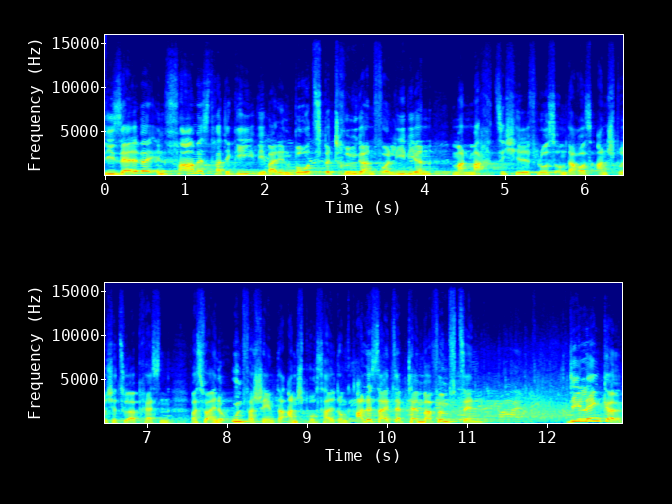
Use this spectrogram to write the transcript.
Dieselbe infame Strategie wie bei den Bootsbetrügern vor Libyen. Man macht sich hilflos, um daraus Ansprüche zu erpressen. Was für eine unverschämte Anspruchshaltung. Alles seit September 15. Die Linke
